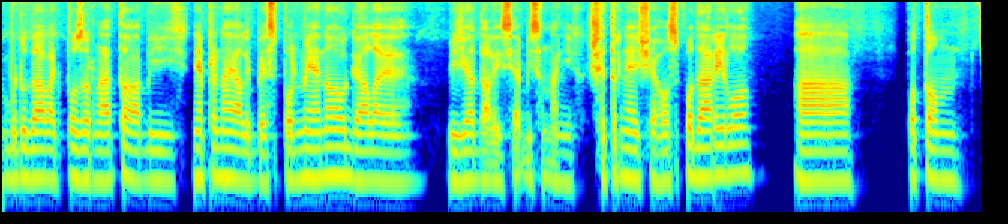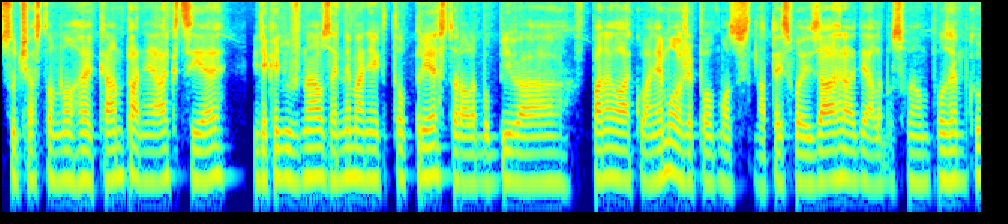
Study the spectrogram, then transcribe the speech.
budú dávať pozor na to, aby ich neprenajali bez podmienok, ale vyžiadali si, aby sa na nich šetrnejšie hospodárilo. A potom sú často mnohé kampane, akcie, kde keď už naozaj nemá niekto priestor alebo býva v paneláku a nemôže pomôcť na tej svojej záhrade alebo svojom pozemku,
